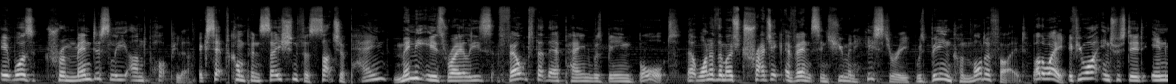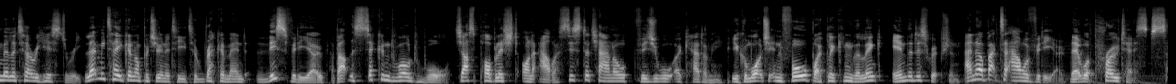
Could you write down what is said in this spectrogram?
it was tremendously unpopular. Accept compensation for such a pain? Many Israelis felt that their pain was being bought, that one of the most tragic events in human history was being commodified. By the way, if you are interested in military history, let me take an opportunity to recommend this video about the Second World War, just published on our sister channel, Visual Academy. You can watch it in full by clicking the link in the description. And now back to our video. There were protests,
